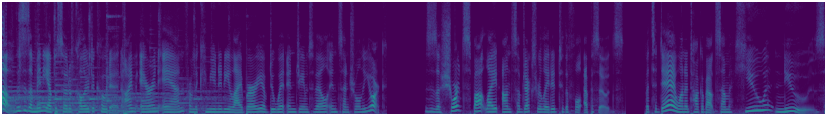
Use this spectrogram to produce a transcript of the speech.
Hello, this is a mini episode of Color Decoded. I'm Erin Ann from the Community Library of DeWitt and Jamesville in central New York. This is a short spotlight on subjects related to the full episodes. But today I want to talk about some hue news.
